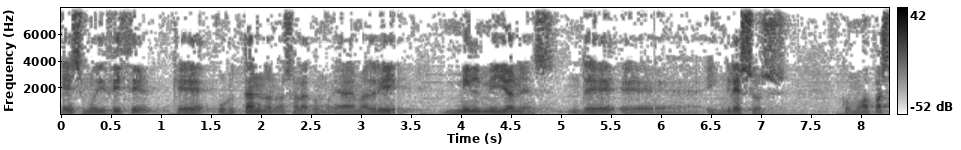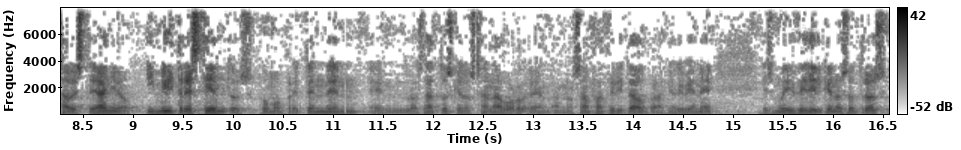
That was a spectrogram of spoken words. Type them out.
Es muy difícil que, hurtándonos a la Comunidad de Madrid mil millones de eh, ingresos como ha pasado este año, y 1.300, como pretenden en los datos que nos han, nos han facilitado para el año que viene, es muy difícil que nosotros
